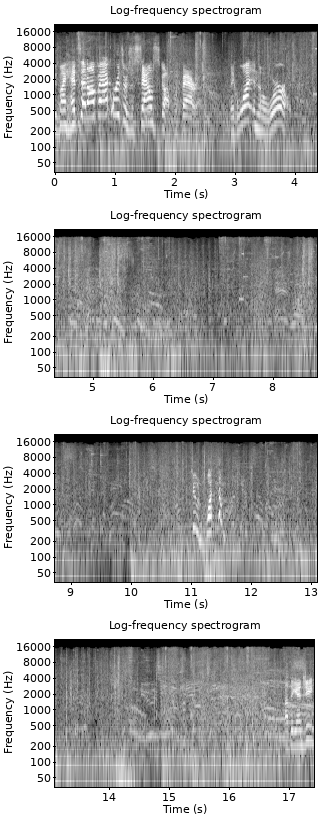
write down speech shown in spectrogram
Is my headset on backwards, or is a sound scuff for Pharah? Like what in the world? Dude, what the? Not the Genji?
